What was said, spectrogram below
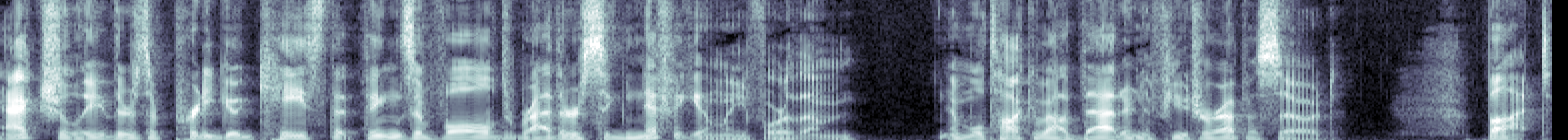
Actually, there's a pretty good case that things evolved rather significantly for them and we'll talk about that in a future episode. But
